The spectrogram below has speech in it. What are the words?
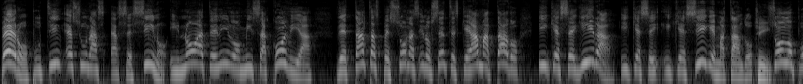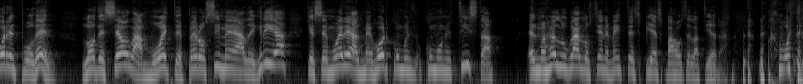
pero Putin es un as- asesino y no ha tenido misericordia de tantas personas inocentes que ha matado y que seguirá y que, se, y que sigue matando Sí. solo por el poder. Lo deseo la muerte, pero sí me alegría que se muere al mejor comu- comunista. El mejor lugar los tiene 20 pies bajos de la tierra. The-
